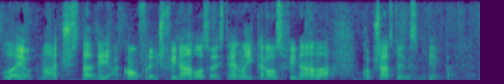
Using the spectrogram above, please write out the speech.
playoff maču stadijā, konferenču finālos vai Stanley Kausa finālā kopš 85. gada.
